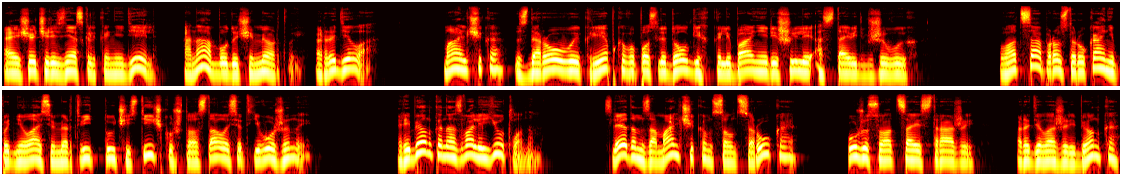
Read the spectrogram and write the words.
А еще через несколько недель она, будучи мертвой, родила. Мальчика, здорового и крепкого, после долгих колебаний решили оставить в живых. У отца просто рука не поднялась умертвить ту частичку, что осталась от его жены. Ребенка назвали Ютланом. Следом за мальчиком солнцерукая, к ужасу отца и стражей, родила же ребенка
